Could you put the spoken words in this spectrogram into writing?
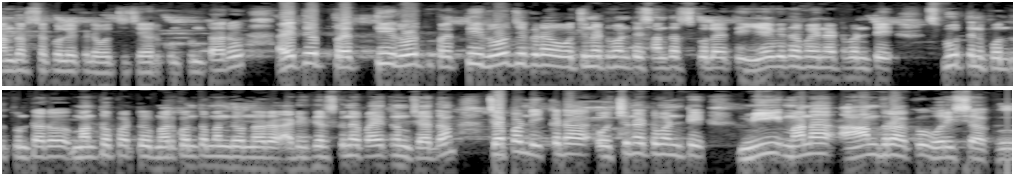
సందర్శకులు ఇక్కడ వచ్చి చేరుకుంటుంటారు. అయితే ప్రతిరోజు ప్రతిరోజు ఇక్కడ వచ్చినటువంటి సందర్శకులు అయితే ఏ విధమైనటువంటి స్ఫూర్తిని పొందుతుంటారో మనతో పాటు మరికొంతమంది ఉన్నారు. అడిగి తెలుసుకునే ప్రయత్నం చేద్దాం. చెప్పండి ఇక్కడ వచ్చినటువంటి మీ మన ఆంధ్రాకు ఒరిస్సాకు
